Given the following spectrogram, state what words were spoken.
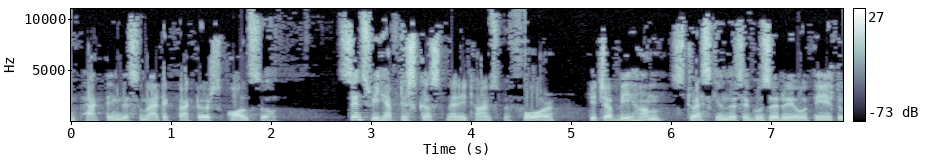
impacting the somatic factors also. Since we have discussed many times before کہ جب بھی ہم اسٹریس کے اندر سے گزر رہے ہوتے ہیں تو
